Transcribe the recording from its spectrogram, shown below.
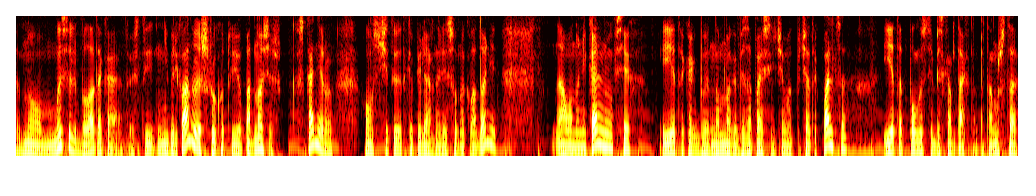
но мысль была такая, то есть ты не прикладываешь руку, ты ее подносишь к сканеру, он считывает капиллярный рисунок ладони, а он уникальный у всех, и это как бы намного безопаснее, чем отпечаток пальца, и это полностью бесконтактно, потому что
